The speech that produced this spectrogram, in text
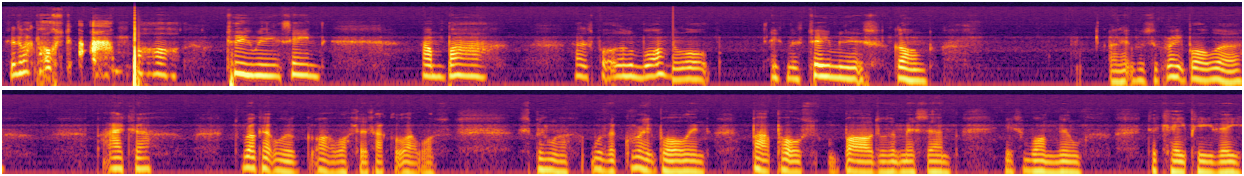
It's in the back post, ah, and bar! Two minutes in, and bar has put them one up. In the two minutes gone, and it was a great ball there. But Ika, Rocket with oh what a tackle that was. Spindler with a great ball in back post bar doesn't miss them. It's 1 0 to KPV.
